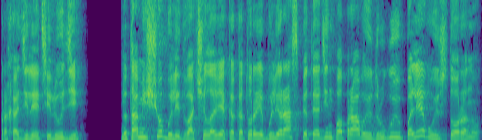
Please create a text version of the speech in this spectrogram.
проходили эти люди, но там еще были два человека, которые были распяты, один по правую, другую по левую сторону.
